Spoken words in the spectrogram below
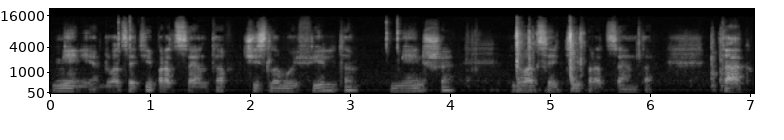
менее 20%, числовой фильтр меньше 20%. Так,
